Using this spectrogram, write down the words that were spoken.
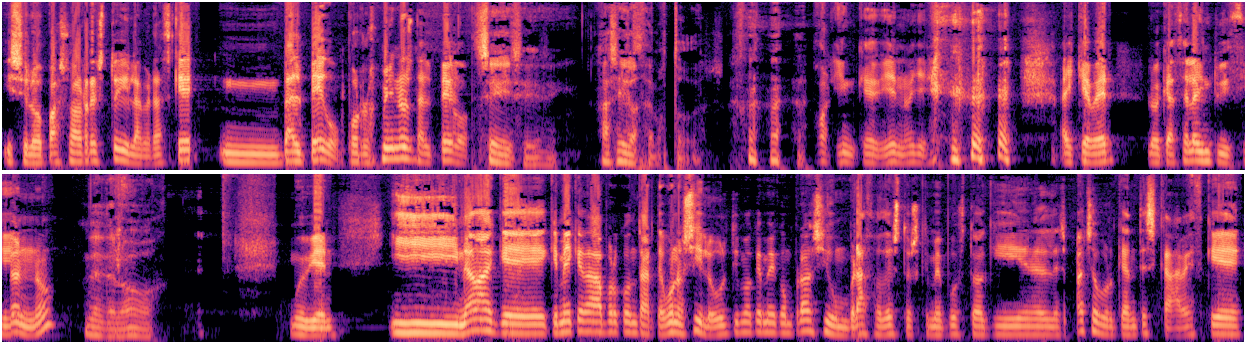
y se lo paso al resto y la verdad es que mm, da el pego, por lo menos da el pego. Sí, sí, sí. Así lo hacemos todos. Jolín, qué bien, oye. Hay que ver lo que hace la intuición, ¿no? Desde luego. Muy bien. Y nada, que, que me quedaba por contarte. Bueno, sí, lo último que me he comprado ha sido un brazo de estos que me he puesto aquí en el despacho, porque antes cada vez que,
